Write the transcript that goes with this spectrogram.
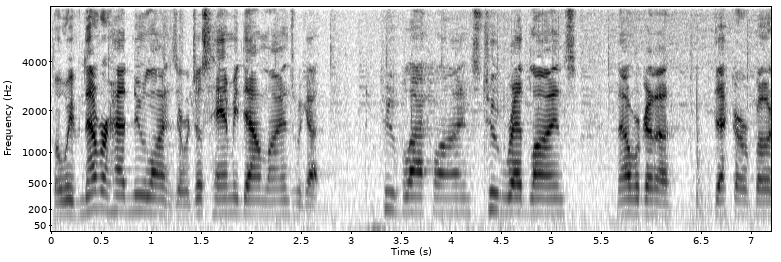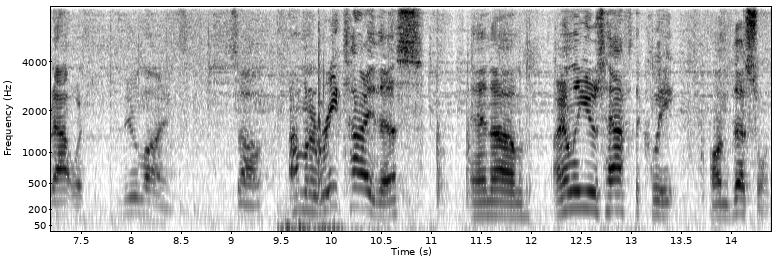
but we've never had new lines. They were just hand-me-down lines. We got two black lines, two red lines. Now we're gonna deck our boat out with new lines. So I'm gonna retie this, and um, I only use half the cleat on this one.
